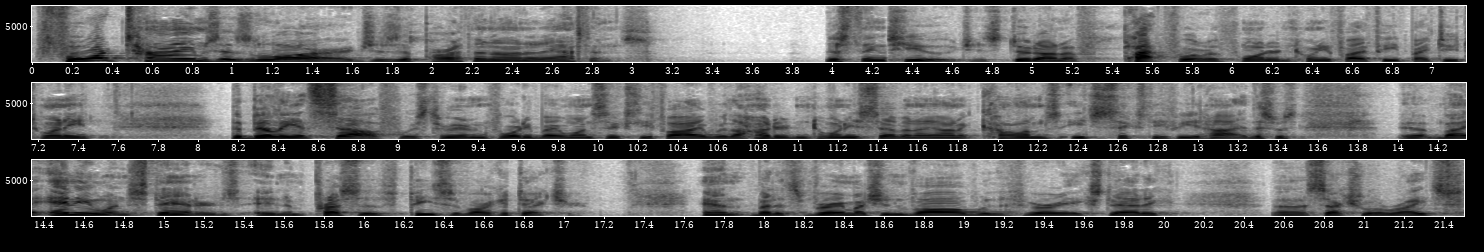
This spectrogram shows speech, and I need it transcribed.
Four times as large as the Parthenon at Athens. This thing's huge. It stood on a platform of 425 feet by 220. The building itself was 340 by 165 with 127 ionic columns, each 60 feet high. This was, uh, by anyone's standards, an impressive piece of architecture. And, but it's very much involved with very ecstatic uh, sexual rites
